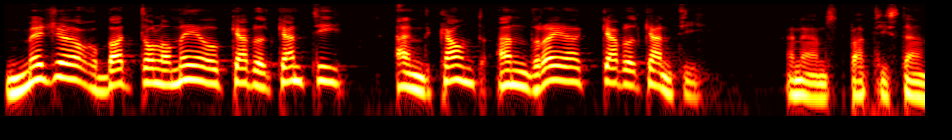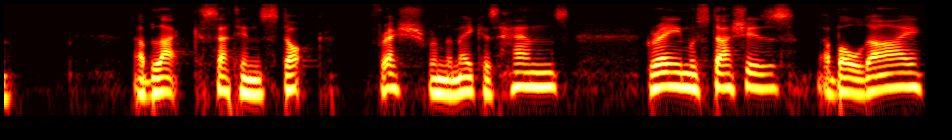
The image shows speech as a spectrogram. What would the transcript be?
"Major Bartolomeo Cavalcanti and Count Andrea Cavalcanti," announced Baptistin. A black satin stock, fresh from the maker's hands, grey moustaches, a bold eye,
